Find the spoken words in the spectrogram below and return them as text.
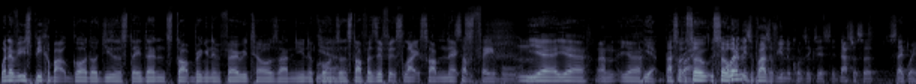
whenever you speak about God or Jesus, they then start bringing in fairy tales and unicorns Yeah. and stuff as if it's like some next. Some fable. yeah, yeah, and yeah, Yeah, That's what. right. So I wouldn't be surprised if unicorns existed. That's just a segue.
